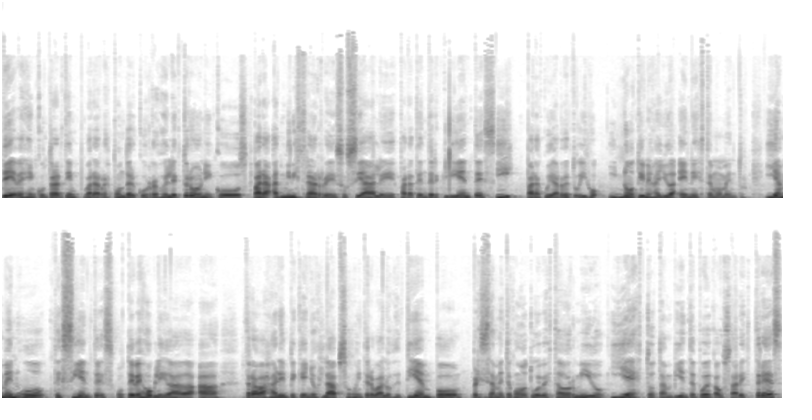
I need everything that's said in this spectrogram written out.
debes encontrar tiempo para responder correos electrónicos, para administrar redes sociales, para atender clientes y para cuidar de tu hijo y no tienes ayuda en este momento. Y a menudo te sientes o te ves obligada a trabajar en pequeños lapsos o intervalos de tiempo, precisamente cuando tu bebé está dormido, y esto también te puede causar estrés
